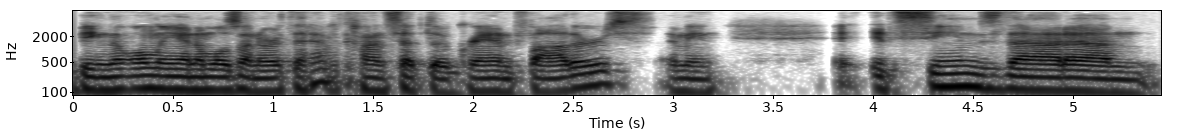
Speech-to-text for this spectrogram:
being the only animals on Earth that have a concept of grandfathers. I mean, it, it seems that um,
